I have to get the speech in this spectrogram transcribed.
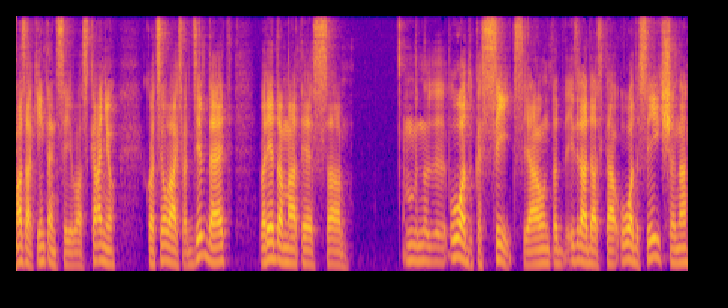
mazāk intensīvo skaņu, ko cilvēks var dzirdēt, var iedomāties nu, odu, kas sīks. Ja, un tad izrādās, ka tā oda sīkšana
